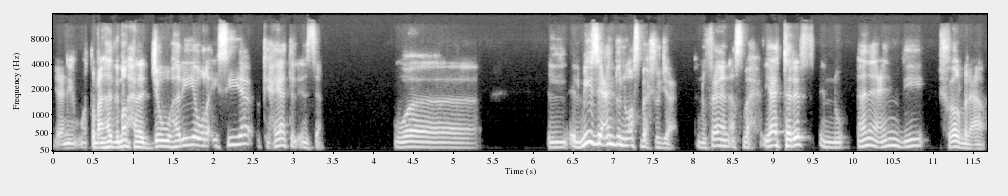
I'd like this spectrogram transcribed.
يعني طبعا هذه مرحلة جوهرية ورئيسية في حياة الإنسان. و الميزة عنده إنه أصبح شجاع إنه فعلا أصبح يعترف إنه أنا عندي شعور بالعار.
